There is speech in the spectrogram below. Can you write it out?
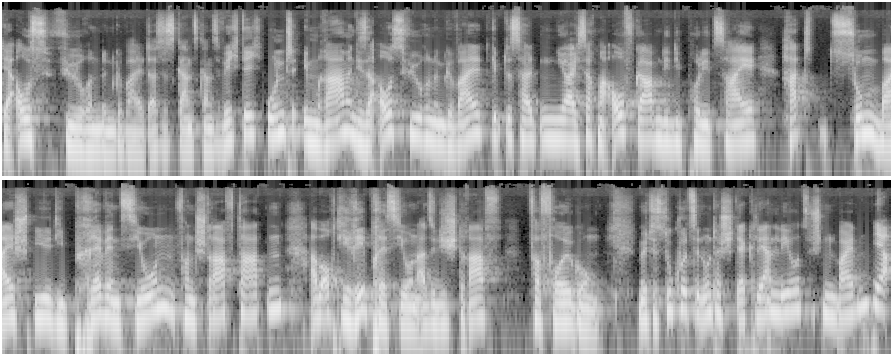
der ausführenden Gewalt. Das ist ganz, ganz wichtig. Und im Rahmen dieser ausführenden Gewalt gibt es halt, ja, ich sag mal, Aufgaben, die die Polizei hat. Zum Beispiel die Prävention von Straftaten, aber auch die Repression, also die Straf Verfolgung. Möchtest du kurz den Unterschied erklären, Leo, zwischen den beiden? Ja,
